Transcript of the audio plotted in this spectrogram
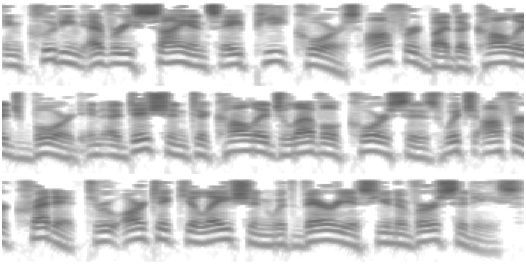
including every Science AP course offered by the College Board in addition to college-level courses which offer credit through articulation with various universities.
